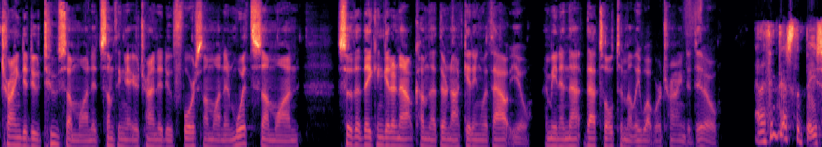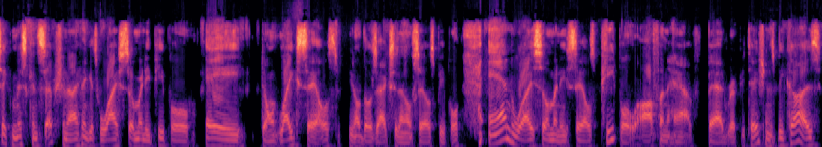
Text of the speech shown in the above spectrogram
trying to do to someone, it's something that you're trying to do for someone and with someone so that they can get an outcome that they're not getting without you. I mean, and that that's ultimately what we're trying to do. And I think that's the basic misconception. I think it's why so many people, A, don't like sales, you know, those accidental salespeople, and why so many salespeople often have bad reputations because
